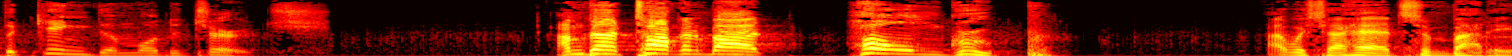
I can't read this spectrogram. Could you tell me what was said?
the kingdom or the church. I'm not talking about home group. I wish I had somebody.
